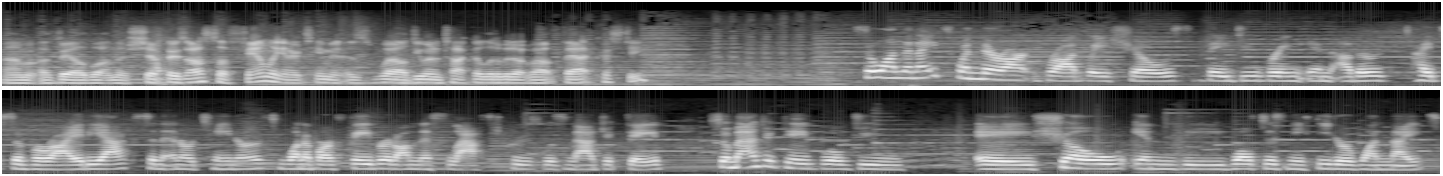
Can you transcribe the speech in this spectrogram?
um, available on the ship. There's also family entertainment as well. Do you want to talk a little bit about that, Christy? So on the nights when there aren't Broadway shows, they do bring in other types of variety acts and entertainers. One of our favorite on this last cruise was Magic Dave. So Magic Dave will do a show in the Walt Disney Theater one night.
